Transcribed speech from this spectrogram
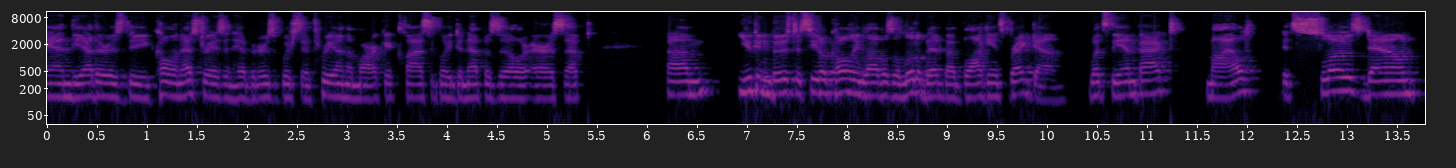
and the other is the cholinesterase inhibitors, which there are three on the market, classically donepezil or Aricept. Um, you can boost acetylcholine levels a little bit by blocking its breakdown. What's the impact? Mild. It slows down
